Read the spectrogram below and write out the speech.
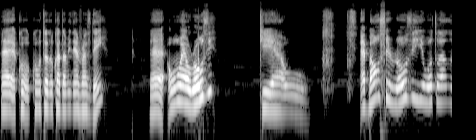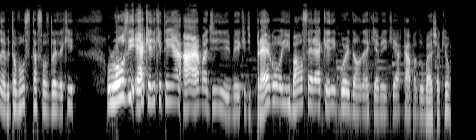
É, contando com a da Minerva's Day. É, um é o Rose, que é o. É Bouncer Rose e o outro eu não lembro. Então vamos citar só os dois aqui. O Rose é aquele que tem a, a arma de meio que de prego e Bouncer é aquele gordão, né? Que é meio que a capa do Bioshock 1.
